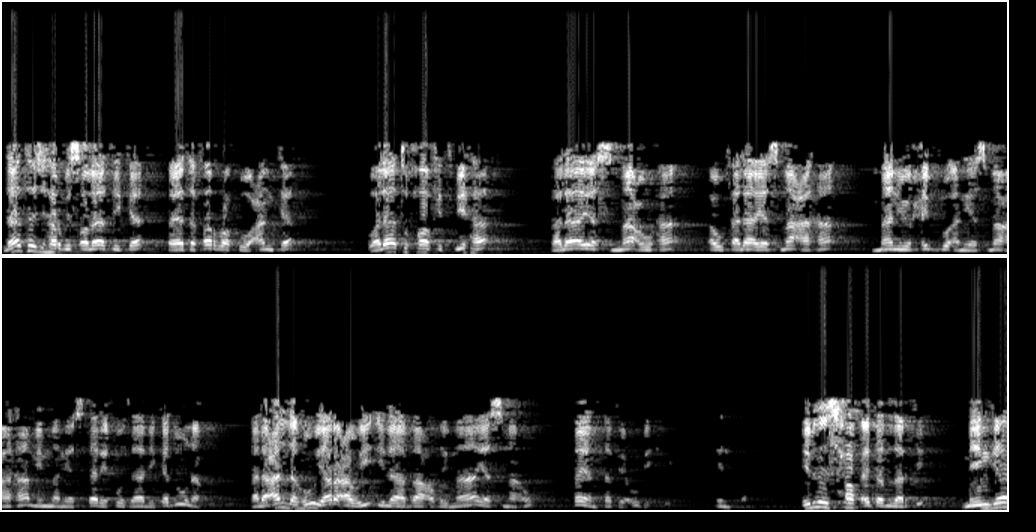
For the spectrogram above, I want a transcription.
لا تجهر بصلاتك فيتفرقوا عنك ولا تخافت بها فلا يسمعها أو فلا يسمعها من يحب أن يسمعها ممن يسترق ذلك دونه فلعله يرعوي إلى بعض ما يسمع فينتفع به انتهى ibn ishoq aytadilarki menga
